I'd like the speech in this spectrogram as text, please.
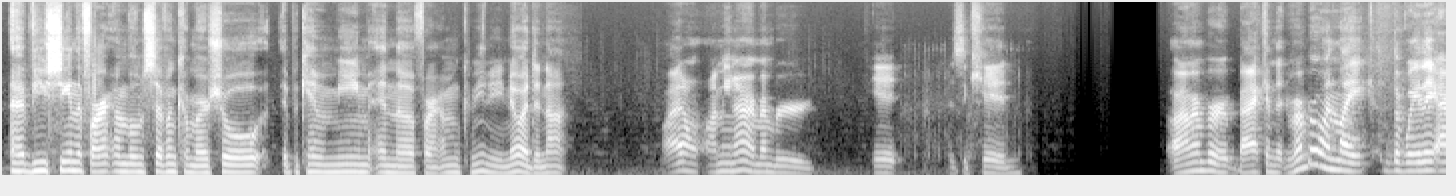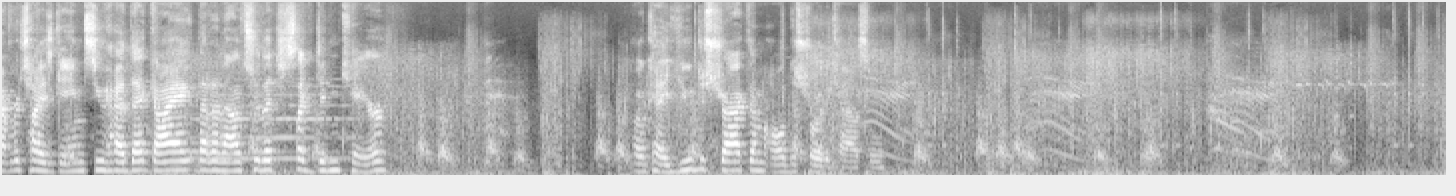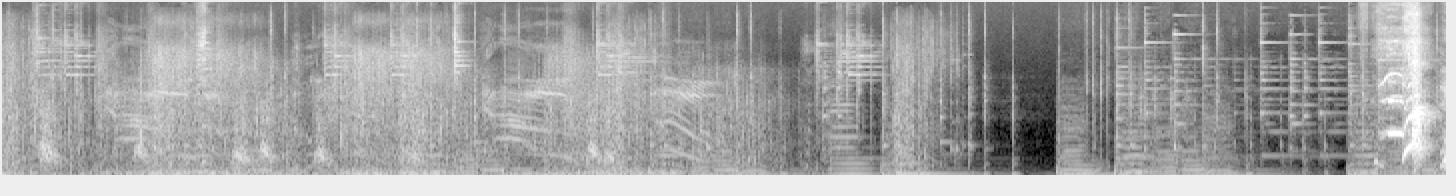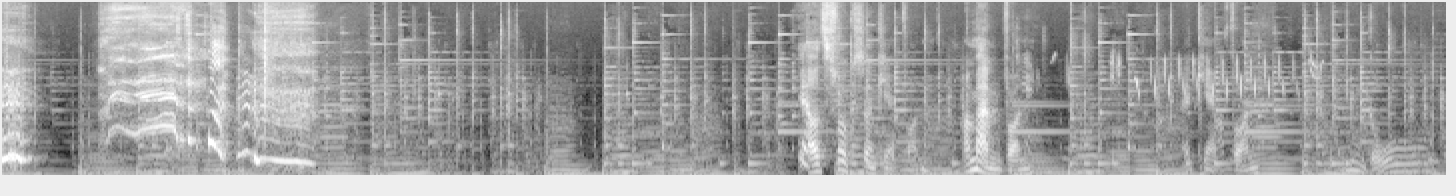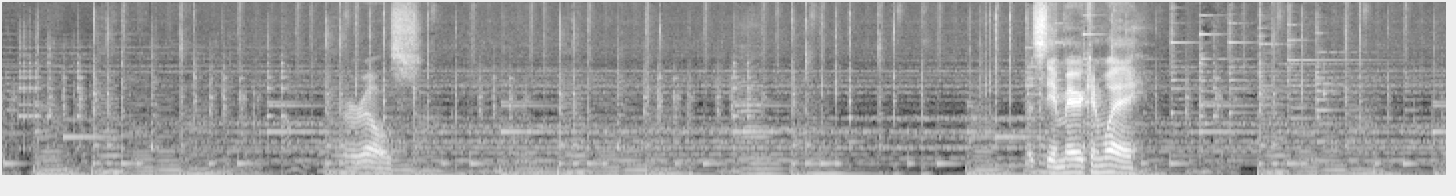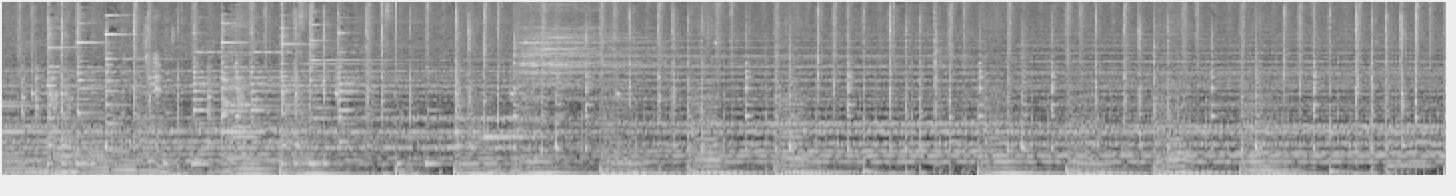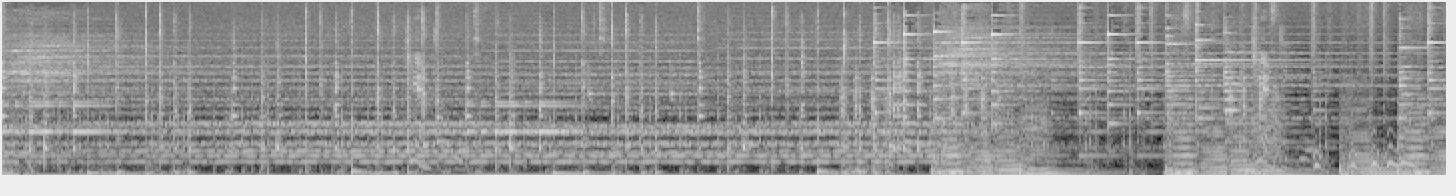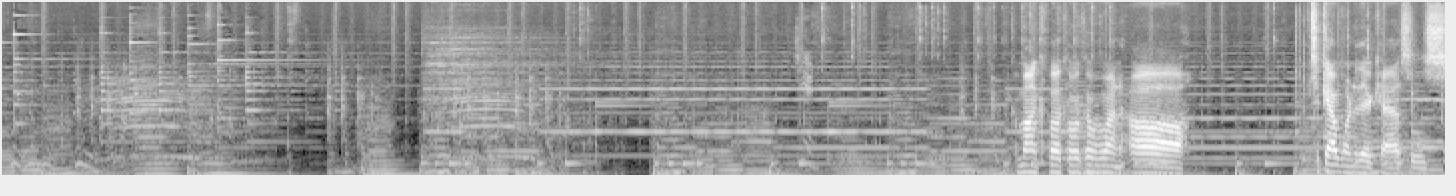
Have you seen the Fire Emblem 7 commercial? It became a meme in the Fire Emblem community. No, I did not. I don't I mean I remember it as a kid. I remember back in the remember when like the way they advertised games, you had that guy, that announcer that just like didn't care. Okay, you distract them, I'll destroy the castle. yeah, let's focus on camp fun. I'm having fun. At camp fun. Gold. Or else. That's the American way. On, come on, come on, come on. Ah. Aw. Took out one of their castles.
